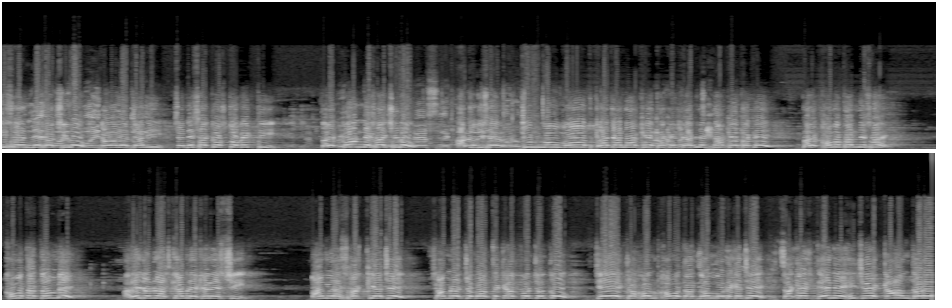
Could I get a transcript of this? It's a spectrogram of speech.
কিসের নেশা ছিল? কারণ আমরা জানি সে নেশাগ্রস্ত ব্যক্তি। তাহলে কোন নেশায় ছিল? আর যদি সে মদ গাঁজা না খেয়ে থাকে ট্যাবলেট না খেয়ে থাকে তাহলে ক্ষমতার নেশায় ক্ষমতার দম্বে আর এই জন্য আজকে আমরা এখানে এসেছি। বাংলা সাক্ষী আছে সাম্রাজ্যবাদ থেকে আজ পর্যন্ত যে যখন ক্ষমতার দম্ভ দেখেছে তাকে টেনে হিচড়ে কান ধরে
